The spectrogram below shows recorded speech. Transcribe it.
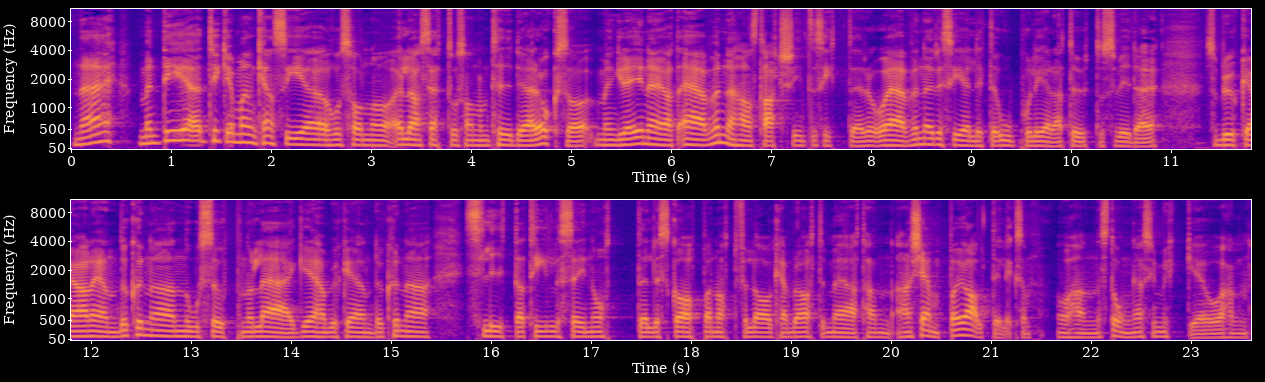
Nej, men det tycker jag man kan se hos honom, eller har sett hos honom tidigare också. Men grejen är ju att även när hans touch inte sitter och även när det ser lite opolerat ut och så vidare, så brukar han ändå kunna nosa upp något läge, han brukar ändå kunna slita till sig något eller skapa något för lagkamrater med att han, han kämpar ju alltid liksom. Och han stångas ju mycket och han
